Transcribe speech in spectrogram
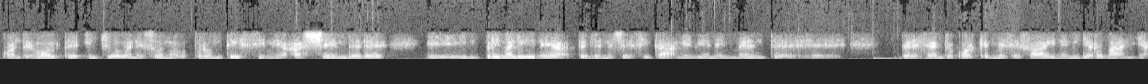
quante volte i giovani sono prontissimi a scendere eh, in prima linea per le necessità. Mi viene in mente, eh, per esempio, qualche mese fa in Emilia Romagna,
